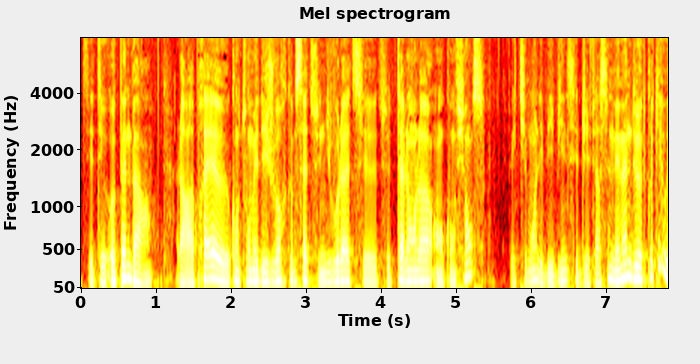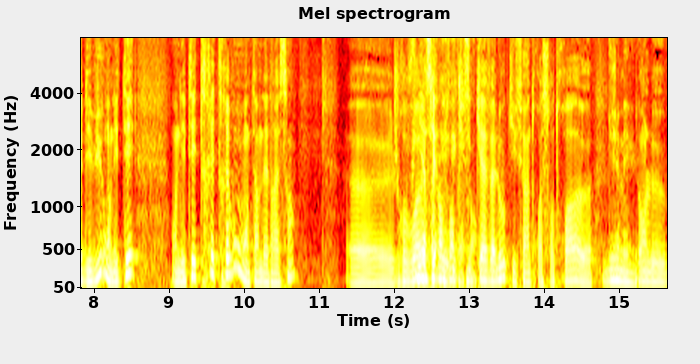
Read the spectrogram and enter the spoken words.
c'était open bar. hein. Alors après, euh, quand on met des joueurs comme ça, de ce niveau-là, de ce, talent-là en confiance, effectivement, les Bibins, c'est Jefferson. Mais même de l'autre côté, au début, on était, on était très très bon en termes d'adresse. hein. Je revois Fini à Ca- 53%. Cavallo qui fait un 3 sur 3 euh, Du jamais vu. dans le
